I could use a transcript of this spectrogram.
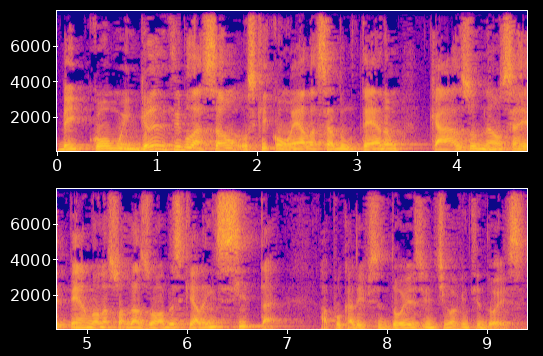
bem como em grande tribulação os que com ela se adulteram, caso não se arrependam das obras que ela incita. Apocalipse 2, 21 a 22.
